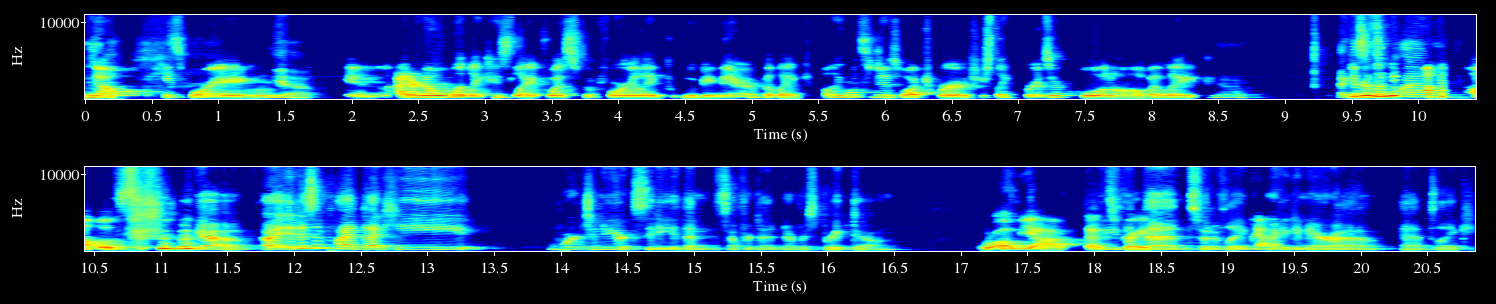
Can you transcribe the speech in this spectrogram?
no, he's boring. yeah And I don't know what like his life was before like moving there, but like all he wants to do is watch birds. Just like birds are cool and all, but like yeah i guess it's living in a implied yeah it is implied that he worked in new york city and then suffered a nervous breakdown oh yeah, that's even right. then sort of like Yeah. reagan era and like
